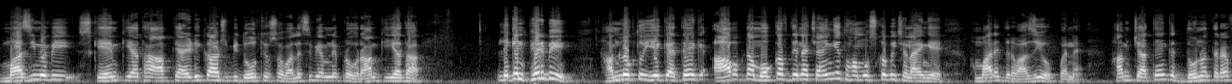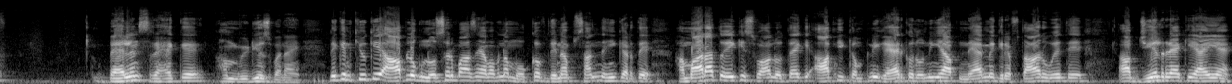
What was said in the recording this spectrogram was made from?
माजी में भी स्कैम किया था, आपके आईडी कार्ड्स भी दो थे, उस हवाले से भी हमने प्रोग्राम किया था। लेकिन फिर भी हम लोग तो ये कहते हैं कि आप अपना मौक़ देना चाहेंगे तो हम उसको भी चलाएँगे। हमारे दरवाजे ओपन है। हम चाहते हैं कि दोनों तरफ़ बैलेंस रह के हम वीडियोस बनाएँ। लेकिन क्योंकि आप लोग नौसरबाज हैं, आप अपना मौक़ देना पसंद नहीं करते, हमारा तो एक ही सवाल होता है कि आपकी कंपनी गैर कानूनी है, आप नैब में गिरफ़्तार हुए थे, आप जेल रह के आए हैं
